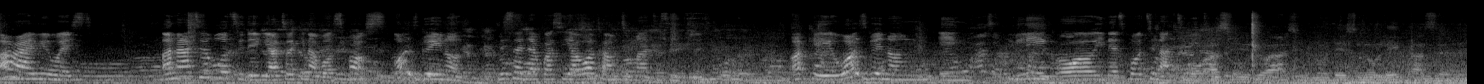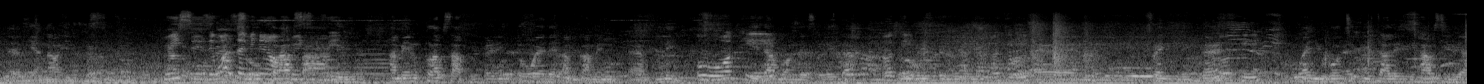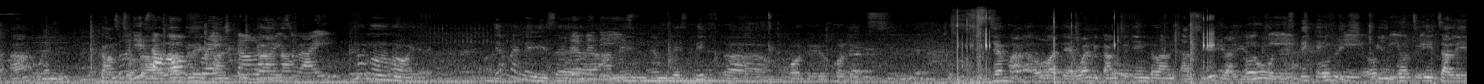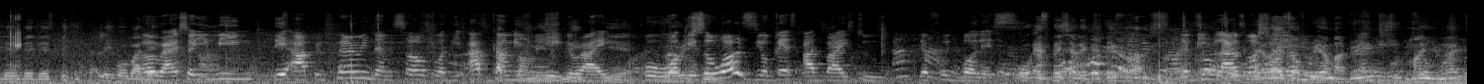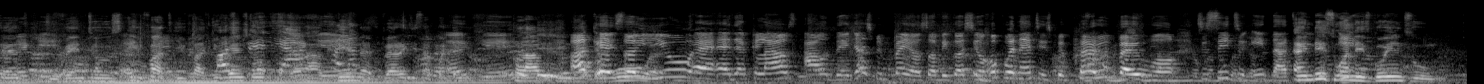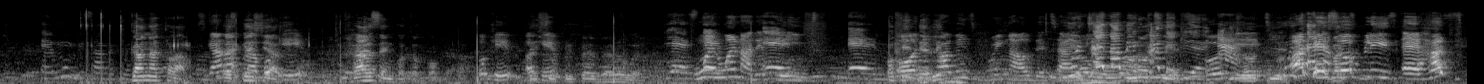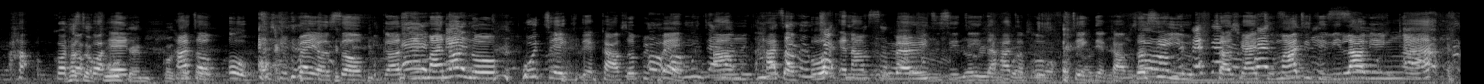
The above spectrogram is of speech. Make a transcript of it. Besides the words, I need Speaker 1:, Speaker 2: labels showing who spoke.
Speaker 1: All right, viewers. On our table today, we are talking about sports. What is going on? Mr. Jakwasi, welcome to Mati TV. Okay, what's going on in league or in the sporting
Speaker 2: As
Speaker 1: activities?
Speaker 2: usual, as you know, there's no league as uh, we are now in preseason.
Speaker 1: Preseason. What's the
Speaker 2: So
Speaker 1: meaning of preseason?
Speaker 2: I mean, clubs are preparing toward the upcoming um, league.
Speaker 1: Oh, okay.
Speaker 2: Either Bundesliga,
Speaker 1: Okay.
Speaker 2: Premier League,
Speaker 1: Okay.
Speaker 2: and French League. eh?
Speaker 1: Okay.
Speaker 2: When you go to Italy, you have Serie A. Uh, when you come
Speaker 1: So
Speaker 2: to
Speaker 1: these
Speaker 2: our lovely
Speaker 1: French
Speaker 2: country,
Speaker 1: countries,
Speaker 2: Ghana,
Speaker 1: right?
Speaker 2: No, no, no, no. Germany is. Uh,
Speaker 1: Germany
Speaker 2: I mean, um, they speak. Um, what do you call it? German over there. When you come to England, as usual, you know they speak English.
Speaker 1: okay,
Speaker 2: when you go to
Speaker 1: okay.
Speaker 2: Italy, they, they, they speak Italian over there.
Speaker 1: All right. So you
Speaker 2: Ah.
Speaker 1: mean they are preparing themselves for the upcoming,
Speaker 2: Upcoming
Speaker 1: league,
Speaker 2: league,
Speaker 1: right?
Speaker 2: yeah.
Speaker 1: Oh, okay. So what's your best advice to the footballers?
Speaker 2: Oh, especially the big clubs.
Speaker 1: The big clubs. What
Speaker 2: The likes of? Real Madrid, Man United,
Speaker 1: Okay.
Speaker 2: Juventus. In fact, in fact, Juventus have
Speaker 1: Okay.
Speaker 2: been a very disappointing
Speaker 1: Okay.
Speaker 2: club
Speaker 1: Okay, so you uh, uh, the clubs out there, just prepare yourself because your opponent is preparing very well to see to it that.
Speaker 2: And this one is going to Ghana club,
Speaker 1: Ghana club,
Speaker 2: especially Hearts and Kotoko.
Speaker 1: Okay,
Speaker 2: They
Speaker 1: okay.
Speaker 2: should prepare very well.
Speaker 3: Yes.
Speaker 1: When
Speaker 3: and-
Speaker 1: when are they playing?
Speaker 3: and-
Speaker 2: Okay,
Speaker 1: Or
Speaker 2: the
Speaker 1: they haven't bring out the time.
Speaker 3: have
Speaker 2: Not yet.
Speaker 3: here?
Speaker 1: Okay.
Speaker 2: Not yet.
Speaker 1: Okay, so please, uh, heart, ha,
Speaker 2: Heart of
Speaker 1: Kotoko
Speaker 2: Oak
Speaker 1: and
Speaker 2: and Kotoko.
Speaker 1: heart of oak. Just prepare yourself because you
Speaker 3: And-
Speaker 1: might not know who takes the cup. So oh, oh, prepare.
Speaker 3: oh, Munjana,
Speaker 1: I'm
Speaker 3: Munjana,
Speaker 1: heart of oak and I'm preparing to see to it the heart of oak take the cup. So
Speaker 3: Oh,
Speaker 1: see you. Subscribe to
Speaker 3: Munjana,
Speaker 1: Marty TV. Love you. Mwah.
